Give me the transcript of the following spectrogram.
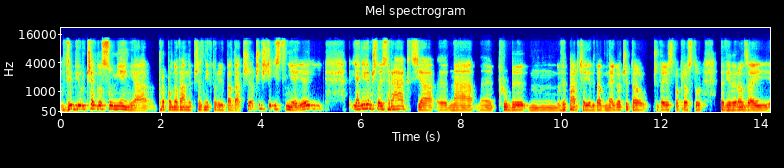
wybiórczego sumienia proponowany przez niektórych badaczy oczywiście istnieje i ja nie wiem, czy to jest reakcja e, na próby mm, wyparcia jedwabnego, czy to, czy to jest po prostu pewien rodzaj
